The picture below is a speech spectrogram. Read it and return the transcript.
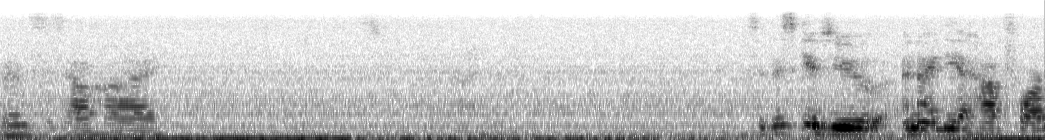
So this is how high. So this gives you an idea how far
